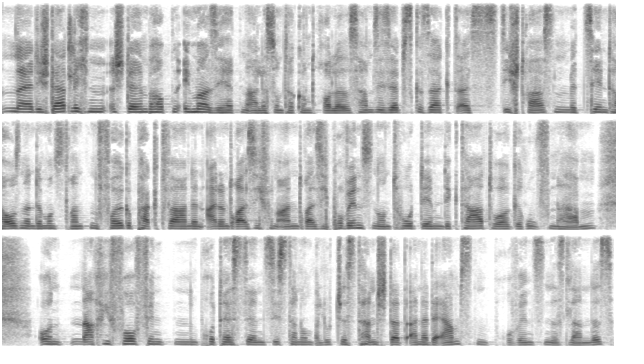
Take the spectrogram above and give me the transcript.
Naja, die staatlichen Stellen behaupten immer, sie hätten alles unter Kontrolle. Das haben sie selbst gesagt, als die Straßen mit Zehntausenden Demonstranten vollgepackt waren in 31 von 31 Provinzen und Tod dem Diktator gerufen haben. Und nach wie vor finden Proteste in Sistan und Baluchistan statt, einer der ärmsten Provinzen des Landes,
